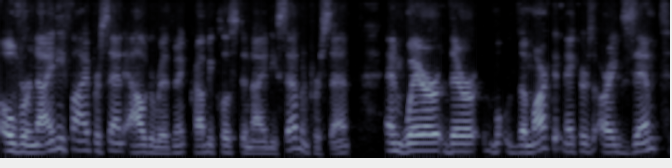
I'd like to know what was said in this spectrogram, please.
over 95% algorithmic, probably close to 97%, and where the market makers are exempt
